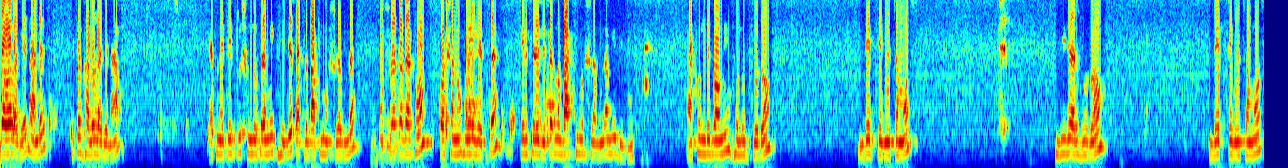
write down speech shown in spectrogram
দেওয়া লাগে, নাহলে এটা ভালো লাগে না। এখন এটা একটু সুন্দর করে আমি ভেজে তারপরে বাকি মশলাগুলো, মশলাটা দেখো কষানো হয়ে গেছে। তেল ছেড়ে দিয়েছে, এখন বাকি মশলাগুলো আমি দিব। এখন দেবো আমি হলুদ গুঁড়ো, দেড় টেবিল চামচ জিরার গুঁড়ো দেড় টেবিল চামচ।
